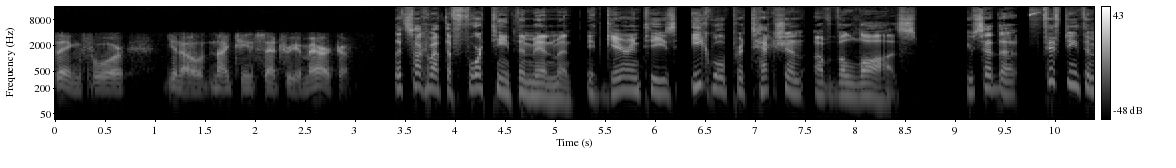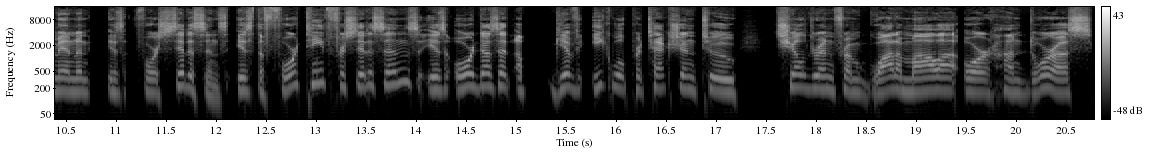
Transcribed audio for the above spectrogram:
thing for you know 19th century America. Let's talk about the 14th Amendment. It guarantees equal protection of the laws. You said the 15th Amendment is for citizens. Is the 14th for citizens? Is or does it uh, give equal protection to children from Guatemala or Honduras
